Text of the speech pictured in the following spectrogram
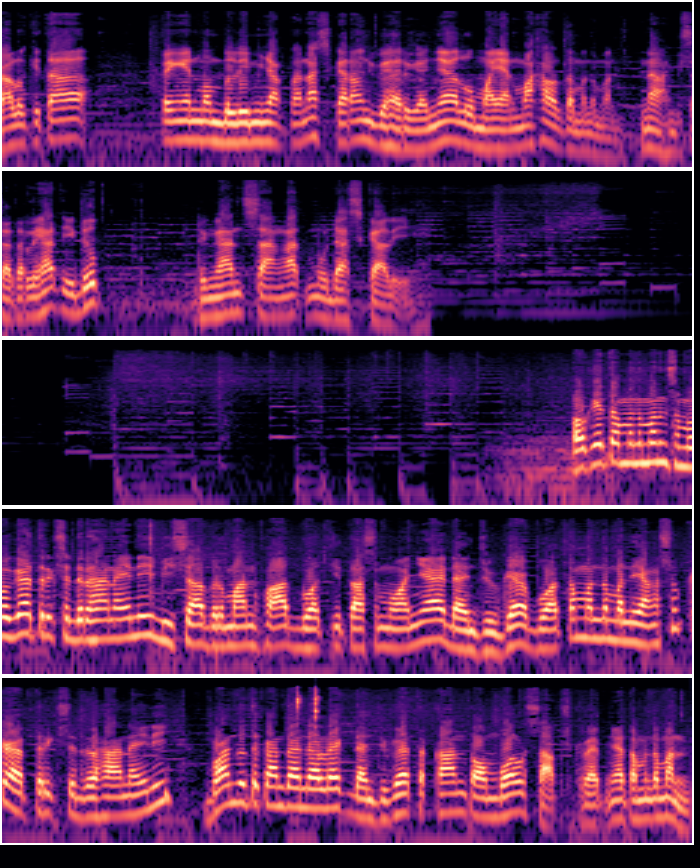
kalau kita pengen membeli minyak tanah sekarang juga harganya lumayan mahal teman-teman. Nah bisa terlihat hidup dengan sangat mudah sekali Oke teman-teman semoga trik sederhana ini bisa bermanfaat buat kita semuanya dan juga buat teman-teman yang suka trik sederhana ini bantu tekan tanda like dan juga tekan tombol subscribe-nya teman-teman.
